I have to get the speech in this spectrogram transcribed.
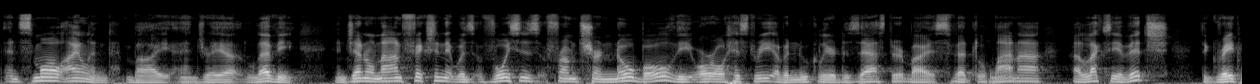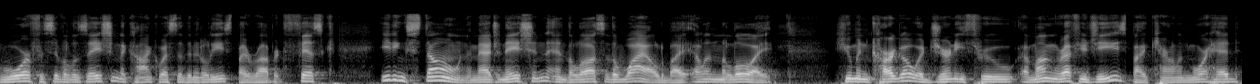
and Small Island by Andrea Levy. In general nonfiction, it was Voices from Chernobyl, the oral history of a nuclear disaster by Svetlana Alexievich. The Great War for Civilization, The Conquest of the Middle East by Robert Fisk, Eating Stone, Imagination and the Loss of the Wild by Ellen Meloy, Human Cargo, A Journey Through Among Refugees by Carolyn Moorehead,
